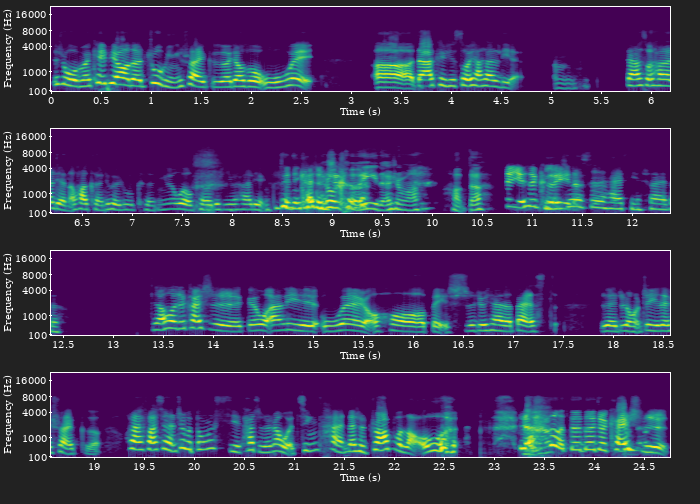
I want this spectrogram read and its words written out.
就是我们 KPL 的著名帅哥，叫做无畏。呃，大家可以去搜一下他的脸。嗯，大家搜他的脸的话，可能就会入坑，因为我有朋友就是因为他脸 最近开始入坑。可以的是吗？好的，这也是可以的，是还挺帅的。然后就开始给我安利无畏，然后北师就现在的 best 之类这种这一类帅哥。后来发现这个东西它只能让我惊叹，但是抓不牢我。然后嘚嘚就开始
